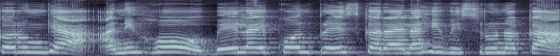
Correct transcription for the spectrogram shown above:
करून घ्या. आणि हो बेल आयकॉन प्रेस करायलाही विसरू नका.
